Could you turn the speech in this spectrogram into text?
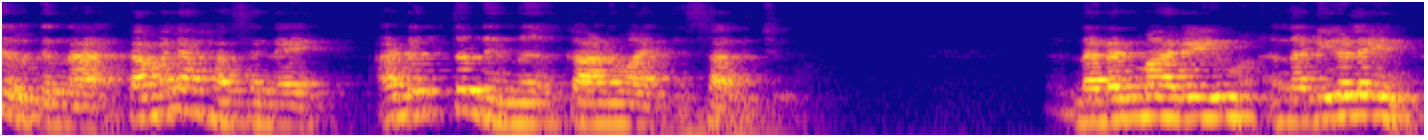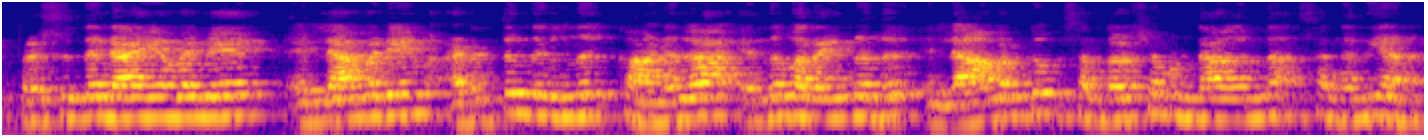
നിൽക്കുന്ന കമലഹാസനെ അടുത്ത് നിന്ന് കാണുവാൻ സാധിച്ചു. നടന്മാരെയും നടികളെയും പ്രസിദ്ധരായവരെ എല്ലാവരെയും അടുത്ത് നിന്ന് കാണുക എന്ന് പറയുന്നത് എല്ലാവർക്കും സന്തോഷമുണ്ടാകുന്ന സംഗതിയാണ്.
